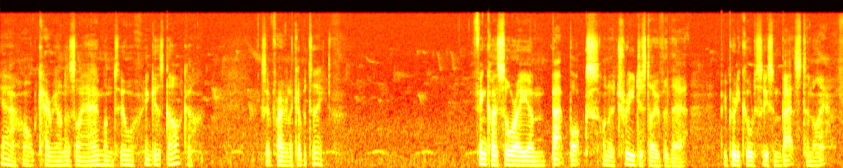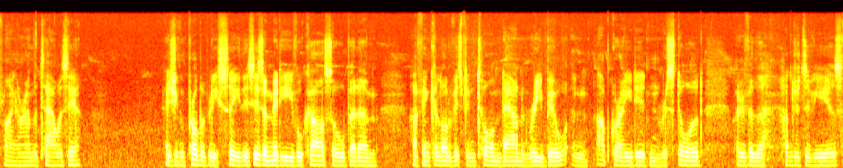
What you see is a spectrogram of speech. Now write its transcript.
yeah, I'll carry on as I am until it gets darker. Except for having a cup of tea think I saw a um, bat box on a tree just over there. It'd be pretty cool to see some bats tonight flying around the towers here. As you can probably see, this is a medieval castle, but um, I think a lot of it's been torn down and rebuilt and upgraded and restored over the hundreds of years.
